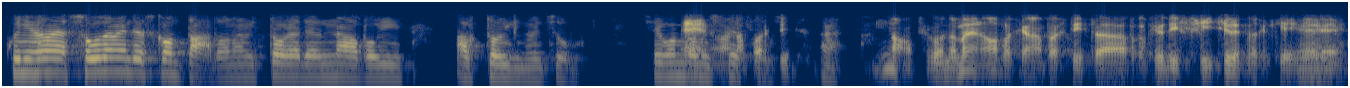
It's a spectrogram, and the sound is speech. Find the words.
Quindi non è assolutamente scontato una vittoria del Napoli al Torino, insomma, secondo Eh, me no, partita- Eh. No, secondo me no, perché è una partita proprio difficile perché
